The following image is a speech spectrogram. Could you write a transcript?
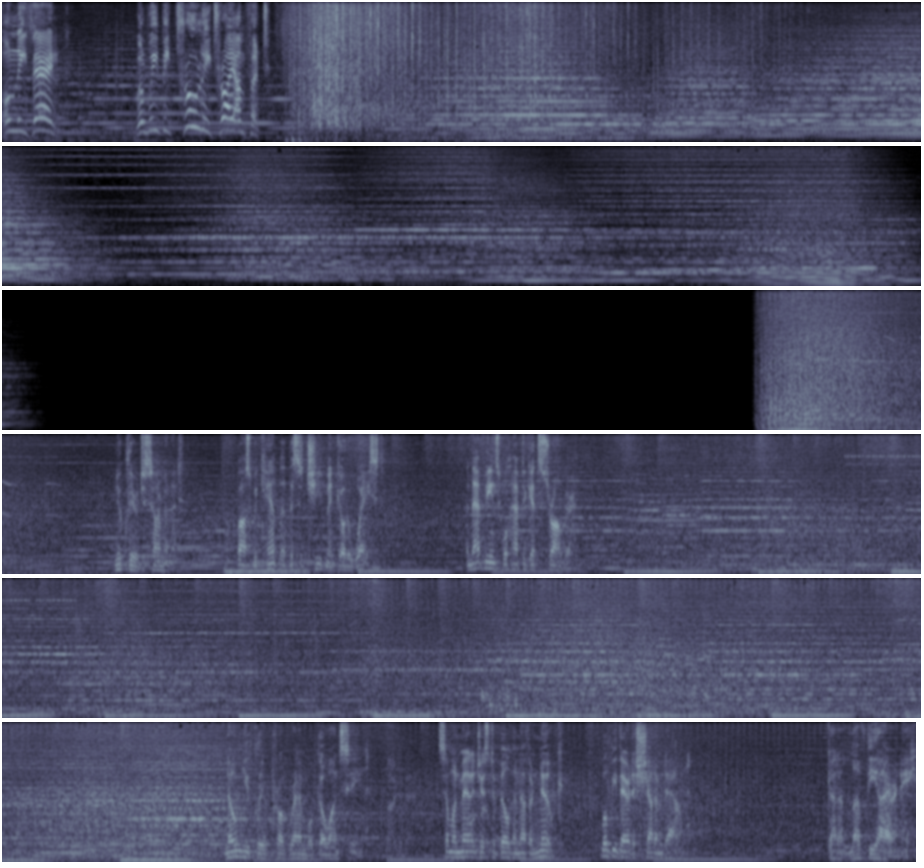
Only then will we be truly triumphant. Nuclear disarmament. Boss, we can't let this achievement go to waste. And that means we'll have to get stronger. No nuclear program will go unseen. Someone manages to build another nuke. We'll be there to shut him down. Gotta love the irony.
